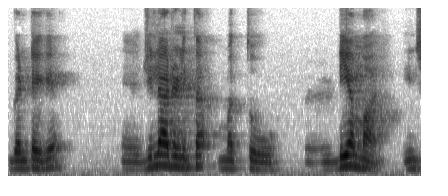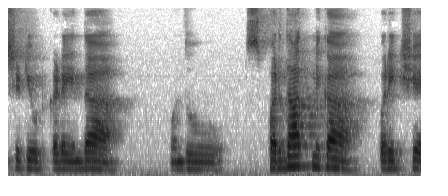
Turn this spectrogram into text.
ಗಂಟೆಗೆ ಜಿಲ್ಲಾಡಳಿತ ಮತ್ತು ಡಿ ಎಂ ಆರ್ ಇನ್ಸ್ಟಿಟ್ಯೂಟ್ ಕಡೆಯಿಂದ ಒಂದು ಸ್ಪರ್ಧಾತ್ಮಕ ಪರೀಕ್ಷೆ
